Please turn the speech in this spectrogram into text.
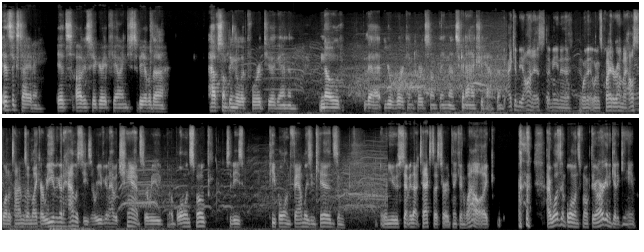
It's exciting. It's obviously a great feeling just to be able to have something to look forward to again and know that you're working towards something that's going to actually happen. I can be honest. I mean, uh, when, it, when it's quiet around my house a lot of times, I'm like, are we even going to have a season? Are we even going to have a chance? Are we you know, blowing smoke to these people and families and kids? And when you sent me that text, I started thinking, wow, like I wasn't blowing smoke. They are going to get a game.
